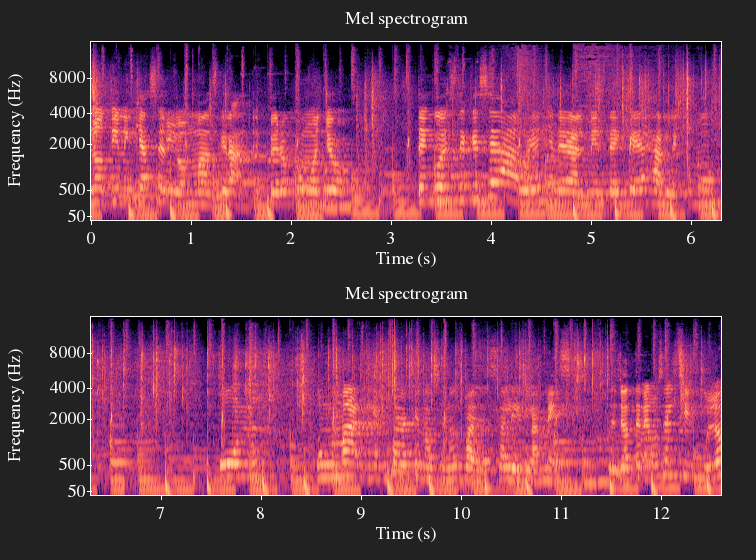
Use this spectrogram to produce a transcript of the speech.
no tienen que hacerlo más grande. Pero como yo tengo este que se abre, generalmente hay que dejarle como un un margen para que no se nos vaya a salir la mezcla. Entonces ya tenemos el círculo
